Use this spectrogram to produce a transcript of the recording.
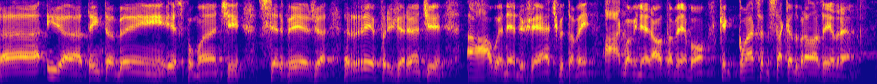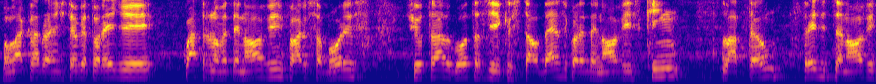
Uh, e uh, tem também espumante espumante, cerveja, refrigerante, água energético também, água mineral também é bom. Que começa destacando para nós aí, André? Vamos lá, Kleber, a gente tem o Gatorade 4,99, vários sabores, filtrado gotas de cristal 10,49, skin latão 3,19,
